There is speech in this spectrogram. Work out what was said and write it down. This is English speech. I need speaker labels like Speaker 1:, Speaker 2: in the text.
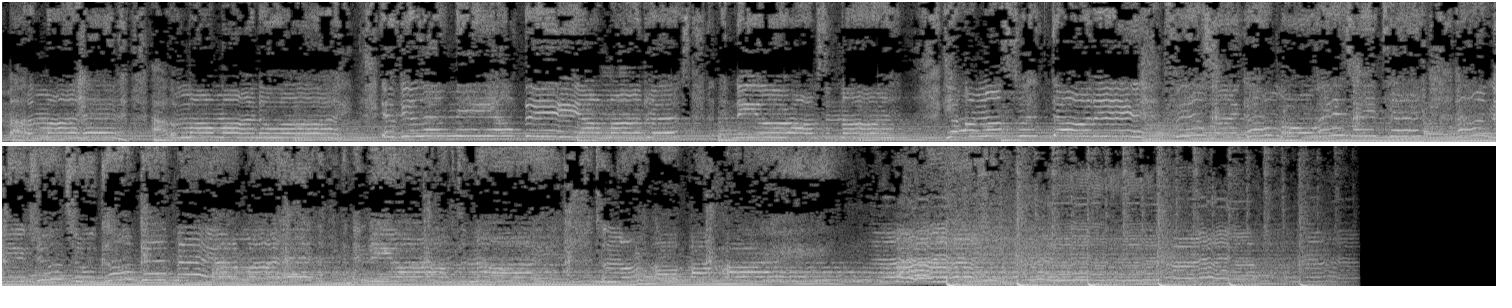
Speaker 1: I'm out of my head.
